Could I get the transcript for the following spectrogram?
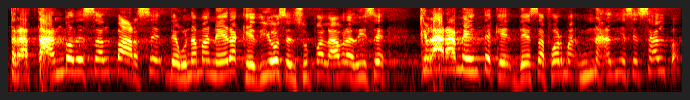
tratando de salvarse de una manera que Dios en su palabra dice claramente que de esa forma nadie se salva.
